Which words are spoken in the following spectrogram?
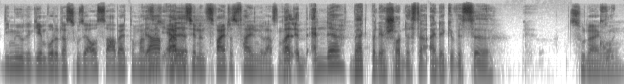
die Mühe gegeben wurde, das zu sehr auszuarbeiten und man Ja, sich eher ein weil- bisschen ein zweites fallen gelassen Weil hat. im Ende merkt man ja schon, dass da eine gewisse Zuneigung.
